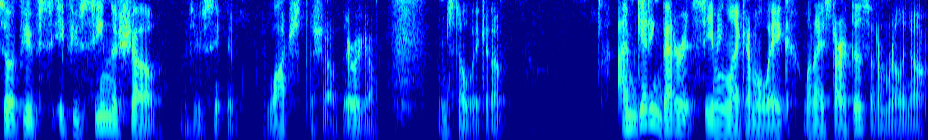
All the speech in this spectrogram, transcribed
So if you've if you've seen the show, if you've seen watched the show, there we go. I'm still waking up. I'm getting better at seeming like I'm awake when I start this, and I'm really not.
